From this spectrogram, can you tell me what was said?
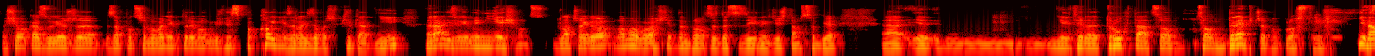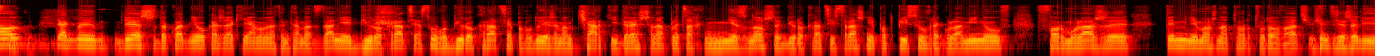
to się okazuje, że zapotrzebowanie, które moglibyśmy spokojnie zrealizować w kilka dni, realizujemy miesiąc. Dlaczego? No bo właśnie ten proces decyzyjny gdzieś tam sobie nie tyle truchta, co, co drepcze po prostu. No, jakby wiesz dokładnie, Łukasz, jakie ja mam na ten temat zdanie. Biurokracja, słowo biurokracja powoduje, że mam ciarki i dreszcze na plecach. Nie znoszę biurokracji strasznie, podpisów, regulaminów, formularzy. Tym nie można torturować, więc jeżeli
